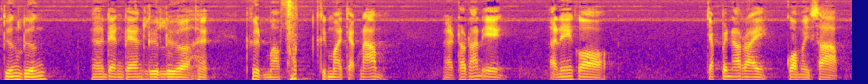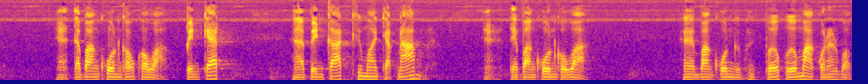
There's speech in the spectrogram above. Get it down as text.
เหลืองเหลืองแดงแดงเรือเรือขึ้นมาฟัดขึ้นมาจากน้ำเท่านั้นเอง อันนี้ก็จะเป็นอะไรก็ไม่ทราบ แต่บางคนเขาก็ว่าเป็นแก๊สเป็นก๊าซขึ้นมาจากน้ำแต่บางคนก็ว่า บางคนเผลอเผลอมากกว่านั้นบอก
